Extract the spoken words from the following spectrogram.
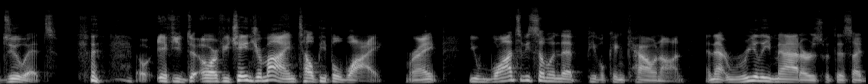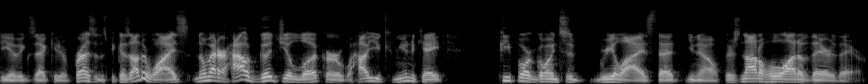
do it. if you do, or if you change your mind, tell people why. Right? You want to be someone that people can count on, and that really matters with this idea of executive presence because otherwise, no matter how good you look or how you communicate, people are going to realize that you know there's not a whole lot of there there.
